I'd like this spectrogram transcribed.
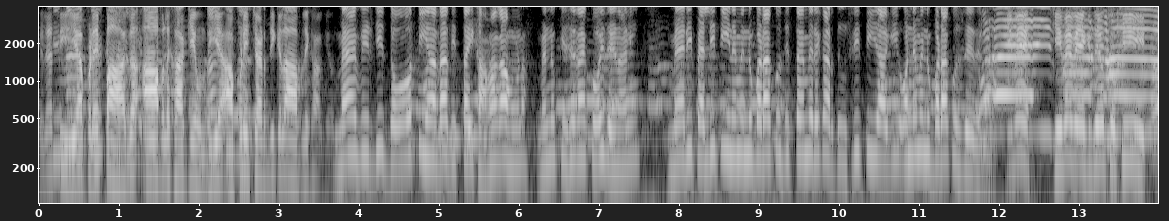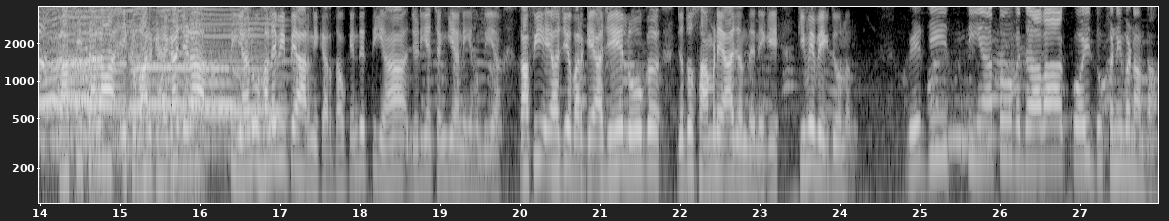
ਕਹਿੰਦਾ ਧੀ ਆਪਣੇ ਭਾਗ ਆਪ ਲਿਖਾ ਕੇ ਹੁੰਦੀ ਹੈ ਆਪਣੀ ਚੜ੍ਹਦੀ ਕਲਾ ਆਪ ਲਿਖਾ ਕੇ ਮੈਂ ਵੀਰ ਜੀ ਦੋ ਧੀਆਂ ਦਾ ਦਿੱਤਾ ਹੀ ਖਾਵਾਂਗਾ ਹੁਣ ਮੈਨੂੰ ਕਿਸੇ ਦਾ ਕੋਈ ਦੇਣਾ ਨਹੀਂ। ਮੇਰੀ ਪਹਿਲੀ ਧੀ ਨੇ ਮੈਨੂੰ ਬੜਾ ਕੁਝ ਦਿੱਤਾ ਮੇਰੇ ਘਰ ਦੂਸਰੀ ਧੀ ਆ ਗਈ ਉਹਨੇ ਮੈਨੂੰ ਬੜਾ ਕੁਝ ਦੇ ਦੇਣਾ। ਕਿਵੇਂ ਕਿਵੇਂ ਵੇਖਦੇ ਹੋ? ਕਿਉਂਕਿ ਕਾਫੀ ਸਾਰਾ ਇੱਕ ਵਰਗ ਹੈਗਾ ਜਿਹੜਾ ਧੀਆਂ ਨੂੰ ਹਲੇ ਵੀ ਪਿਆਰ ਨਹੀਂ ਕਰਦਾ। ਉਹ ਕਹਿੰਦੇ ਧੀਆਂ ਜਿਹੜੀਆਂ ਚੰਗੀਆਂ ਨਹੀਂ ਹੁੰਦੀਆਂ। ਕਾਫੀ ਇਹੋ ਜਿਹੇ ਵਰਗੇ ਅਜਿਹੇ ਲੋਕ ਜਦੋਂ ਸਾਹਮਣੇ ਆ ਜਾਂਦੇ ਨੇਗੇ ਕਿਵੇਂ ਵੇਖਦੇ ਹੋ ਉਹਨਾਂ ਨੂੰ? ਵੀਰ ਜੀ ਧੀਆਂ ਤੋਂ ਵਿਦਾਵਾ ਕੋਈ ਦੁੱਖ ਨਹੀਂ ਬਣਾਉਂਦਾ।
